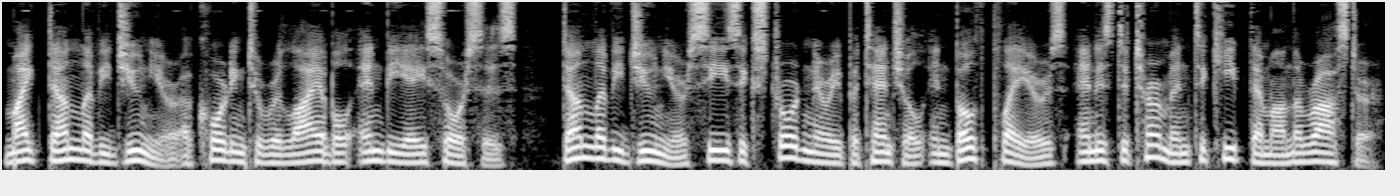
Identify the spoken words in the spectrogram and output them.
Mike Dunleavy Jr. According to reliable NBA sources, Dunleavy Jr. sees extraordinary potential in both players and is determined to keep them on the roster.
